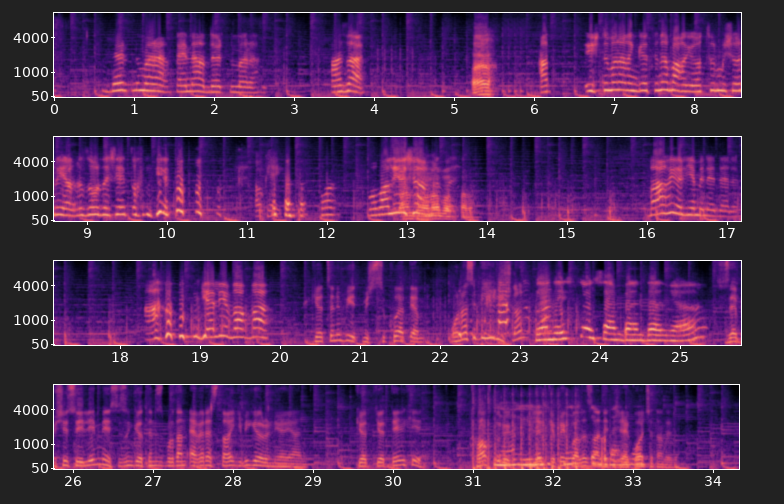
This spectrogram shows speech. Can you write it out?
Dört numara. Fena dört numara. Hazar. Ha? Üç numaranın götüne bakıyor. Oturmuş oraya. Kız orada şey topluyor. Okay. Kovalıyor şu an ona kızı. bakalım. Bakıyor yemin ederim. Geliyor bak bak. Götünü büyütmüş squat yap. O nasıl bir yürüyüş lan? Ya ne istiyorsun sen benden ya? Size bir şey söyleyeyim mi? Sizin götünüz buradan Everest dağı gibi görünüyor yani. Göt göt değil ki. Tuhaf duruyor. Millet köpek balığı zannedecek o açıdan dedim.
